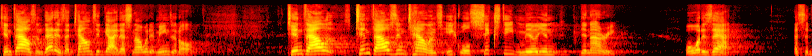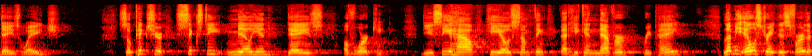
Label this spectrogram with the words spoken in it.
10,000. That is a talented guy. That's not what it means at all. 10,000 10, talents equals 60 million denarii. Well, what is that? That's a day's wage. So picture 60 million days of working. Do you see how he owes something that he can never repay? Let me illustrate this further.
